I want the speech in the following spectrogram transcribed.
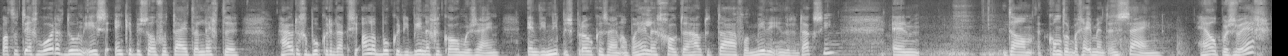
Wat we tegenwoordig doen is, één keer per zoveel tijd... dan legt de huidige boekenredactie alle boeken die binnengekomen zijn... en die niet besproken zijn op een hele grote houten tafel midden in de redactie. En dan komt er op een gegeven moment een sein helpers weg.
